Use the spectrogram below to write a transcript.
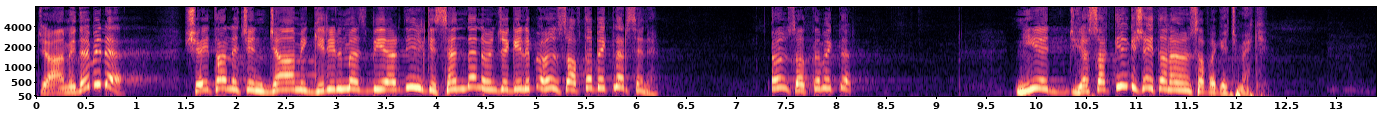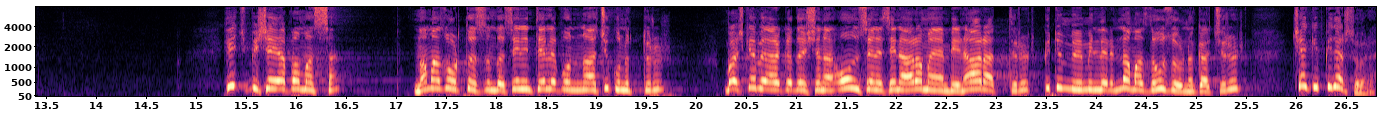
camide bile şeytan için cami girilmez bir yer değil ki senden önce gelip ön safta bekler seni. Ön safta bekler. Niye? Yasak değil ki şeytana ön safa geçmek. Hiçbir şey yapamazsan, namaz ortasında senin telefonunu açık unutturur, başka bir arkadaşına 10 sene seni aramayan birini arattırır, bütün müminlerin namazda huzurunu kaçırır, çekip gider sonra.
